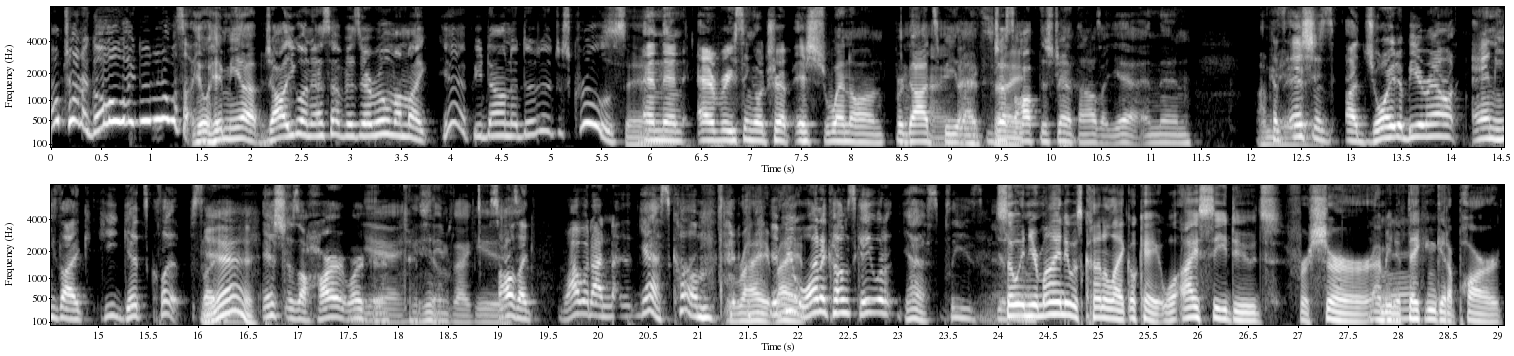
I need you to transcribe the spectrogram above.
I'm trying to go. Like, what's up? He'll hit me up. Jolly, you going to SF? Is there room? I'm like, yeah. If you're down to just cruise. Sick. And then every single trip, Ish went on for Godspeed, like just off the strength. And I was like, yeah. And then because Amazing. Ish is a joy to be around, and he's like he gets clips. Like, Yeah. Ish is a hard worker. Yeah, he seems like he is. So I was like, why would I? Not? Yes, come. Right, if right. you want to come skate with, yes, please. So in your mind, it was kind of like, okay, well, I see dudes for sure. I mean, if they uh-huh. can get apart,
